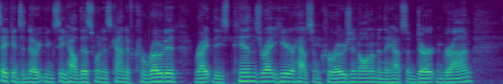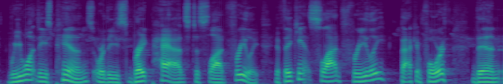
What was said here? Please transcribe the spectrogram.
take into note, you can see how this one is kind of corroded, right? These pins right here have some corrosion on them and they have some dirt and grime we want these pins or these brake pads to slide freely. If they can't slide freely back and forth, then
